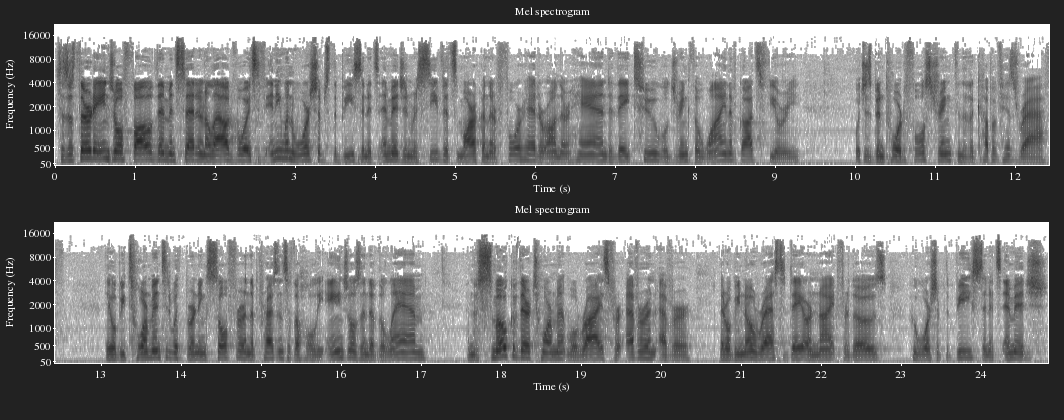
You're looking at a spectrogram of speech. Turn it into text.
It says, A third angel followed them and said in a loud voice, If anyone worships the beast and its image and receives its mark on their forehead or on their hand, they too will drink the wine of God's fury, which has been poured full strength into the cup of his wrath. They will be tormented with burning sulfur in the presence of the holy angels and of the Lamb, and the smoke of their torment will rise forever and ever. There will be no rest day or night for those who worship the beast and its image,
